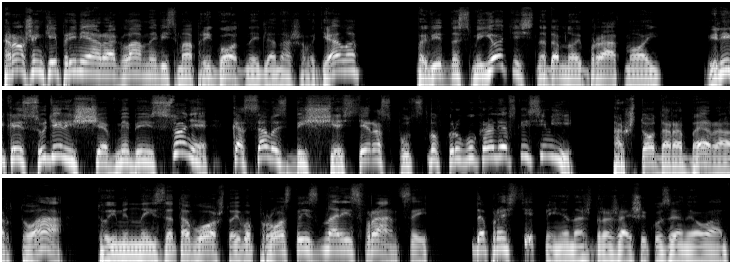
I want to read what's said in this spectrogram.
Хорошенький пример, а главное, весьма пригодный для нашего дела. Вы, видно, смеетесь надо мной, брат мой. Великое судилище в Мебииссоне касалось бесчестия и распутства в кругу королевской семьи. А что до Робера Артуа, то именно из-за того, что его просто изгнали из Франции. Да простит меня наш дрожайший кузен Иоанн.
